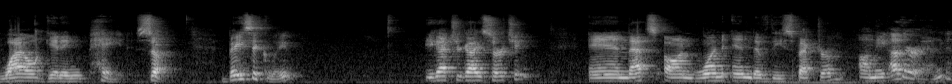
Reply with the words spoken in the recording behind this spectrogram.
while getting paid. So, basically, you got your guys searching, and that's on one end of the spectrum. On the other end,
